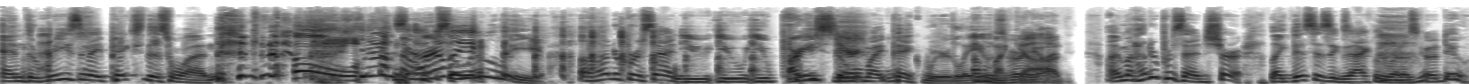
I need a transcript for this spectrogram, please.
And the reason I picked this one, no. yes, absolutely, hundred percent. You you you pre stole my pick. Weirdly, Oh it was my very God. odd. I'm hundred percent sure. Like this is exactly what I was going to do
